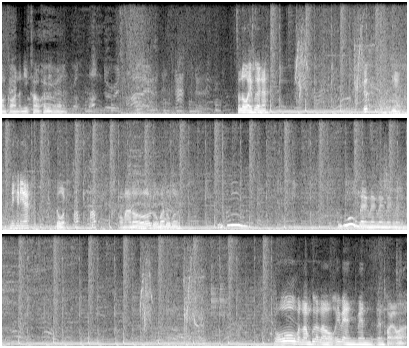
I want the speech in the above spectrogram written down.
มังกรอันนี้เข้าค่อยเล่นก็ได้นะสโลให้เพื่อนนะปึ๊บเนี่ยนี่แค่นี้นะโดดปั๊บปั๊บออกมาเนาะโดดมาโดดมาแรงแรงแรงแรงแรงโอ้มันลำเพื่อนเราเอ้ยแวนแวนแวนถอยแล้วอะ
